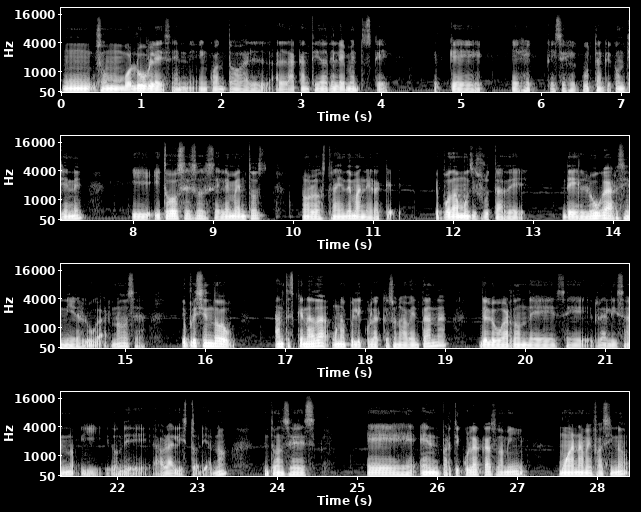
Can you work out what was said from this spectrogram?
son volubles en, cuanto a la cantidad de elementos que, que, se ejecutan, que contiene. Y, todos esos elementos nos los traen de manera que, podamos disfrutar de, del lugar sin ir al lugar, ¿no? O sea, siempre siendo, antes que nada, una película que es una ventana del lugar donde se realiza, ¿no? Y donde habla la historia, ¿no? Entonces, eh, en particular caso a mí, Moana me fascinó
